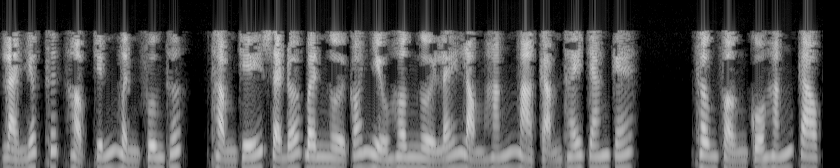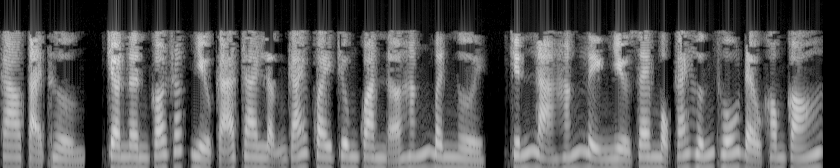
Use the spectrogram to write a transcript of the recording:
là nhất thích hợp chính mình phương thức, thậm chí sẽ đối bên người có nhiều hơn người lấy lòng hắn mà cảm thấy chán ghét. Thân phận của hắn cao cao tại thường, cho nên có rất nhiều cả trai lẫn gái quay chung quanh ở hắn bên người, chính là hắn liền nhiều xem một cái hứng thú đều không có.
